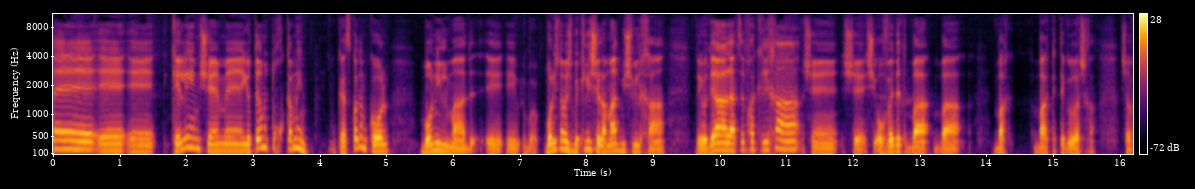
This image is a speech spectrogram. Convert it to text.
אה, אה, כלים שהם יותר מתוחכמים. אוקיי? אז קודם כל, בוא נלמד, בוא נשתמש בכלי שלמד בשבילך, ויודע לעצב לך כריכה שעובדת ב, בקטגוריה שלך. עכשיו,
